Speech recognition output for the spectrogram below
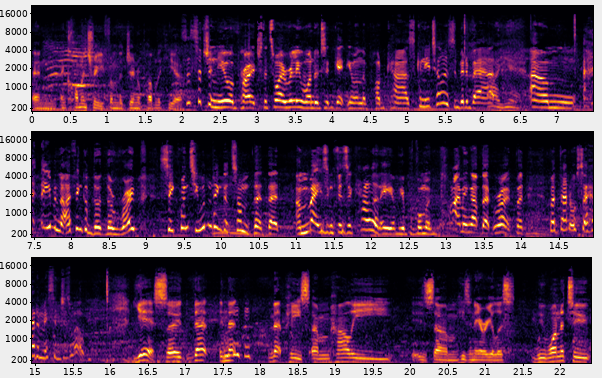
and, and commentary from the general public here. This is such a new approach. That's why I really wanted to get you on the podcast. Can you tell us a bit about? Oh, yeah. Um, even I think of the, the rope sequence. You wouldn't think that some that, that amazing physicality of your performer climbing up that rope, but but that also had a message as well. Yeah, so that in that in that piece, um, Harley is um, he's an aerialist. We wanted to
